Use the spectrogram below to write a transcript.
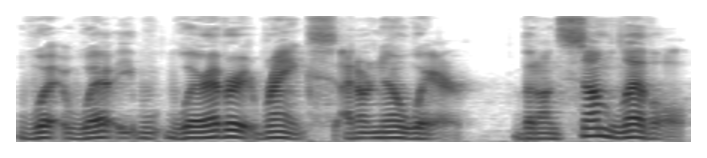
where, where, wherever it ranks, I don't know where, but on some level,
